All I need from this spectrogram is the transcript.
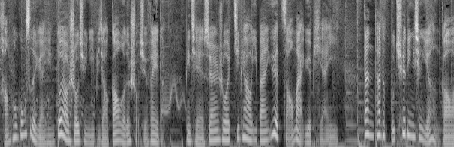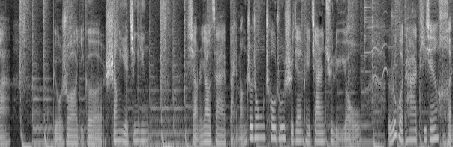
航空公司的原因，都要收取你比较高额的手续费的，并且虽然说机票一般越早买越便宜，但它的不确定性也很高啊。比如说一个商业精英，想着要在百忙之中抽出时间陪家人去旅游。如果他提前很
